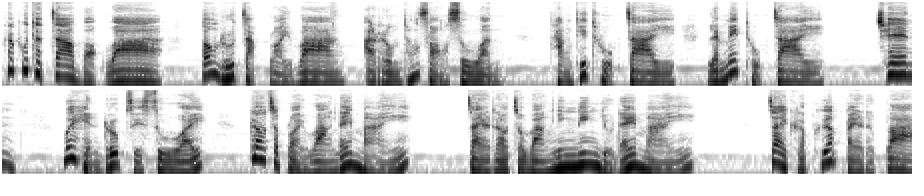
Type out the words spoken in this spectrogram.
พระพุทธเจ้าบอกว่าต้องรู้จักปล่อยวางอารมณ์ทั้งสองส่วน ทั้งที่ถูกใจและไม่ถูกใจ เช่น เมื่อเห็นรูปสวยๆ เราจะปล่อยวางได้ไหม ใจเราจะวางนิ่งๆอยู่ได้ไหม ใจกระเพื่อมไปหรือเปล่า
